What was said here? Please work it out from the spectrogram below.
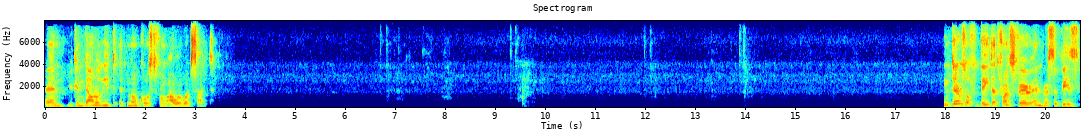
and you can download it at no cost from our website. In terms of data transfer and recipes,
